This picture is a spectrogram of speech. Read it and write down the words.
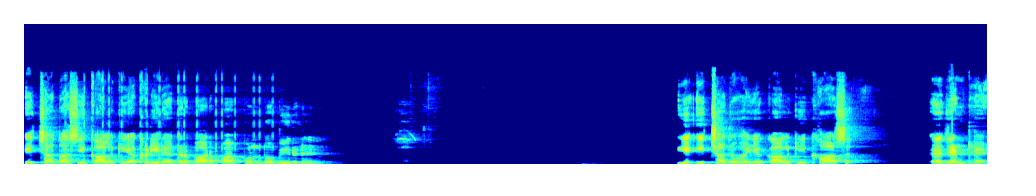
इच्छा दासी काल किया खड़ी रहे दरबार पाप पुन दो वीर हैं। ये इच्छा जो है, ये काल की खास एजेंट है।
